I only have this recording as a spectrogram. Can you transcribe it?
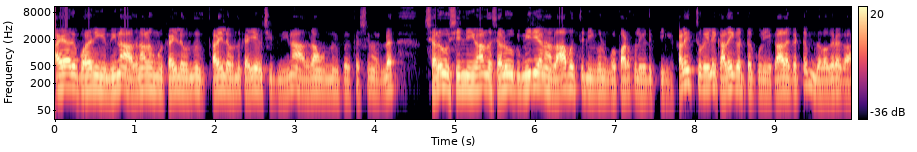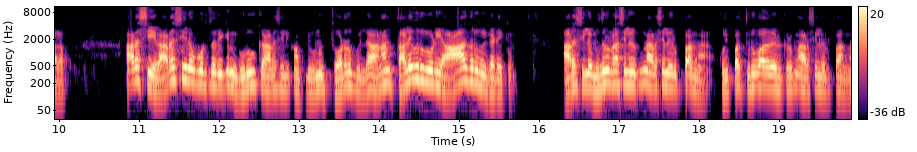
தயாரிப்பாளர் நீங்கள் இருந்தீங்கன்னா அதனால் உங்கள் கையில் வந்து தலையில் வந்து கையை வச்சுருந்தீங்கன்னா அதெல்லாம் ஒன்றும் இப்போ பிரச்சனை இல்லை. செலவு செஞ்சீங்கன்னா அந்த செலவுக்கு மீறியான லாபத்தை நீங்கள் உங்கள் படத்தில் எடுப்பீங்க. கலைத்துறையில் களை கட்டக்கூடிய காலகட்டம் இந்த வகர காலம். அரசியல். அரசியலை பொறுத்த வரைக்கும் குருவுக்கு அரசியலுக்கும் அப்படி ஒன்றும் தொடர்பு இல்லை. ஆனால் தலைவர்களுடைய ஆதரவு கிடைக்கும். அரசியல் மிதுன ராசியில் இருக்கணும் அரசியல் இருப்பாங்க. குறிப்பாக திருவாதிரை இருக்கிறவங்க அரசியல் இருப்பாங்க.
